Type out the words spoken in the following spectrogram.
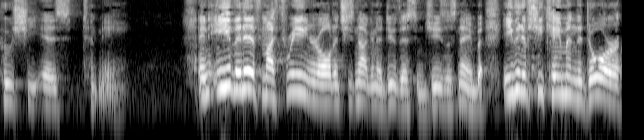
who she is to me. And even if my three year old, and she's not going to do this in Jesus' name, but even if she came in the door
